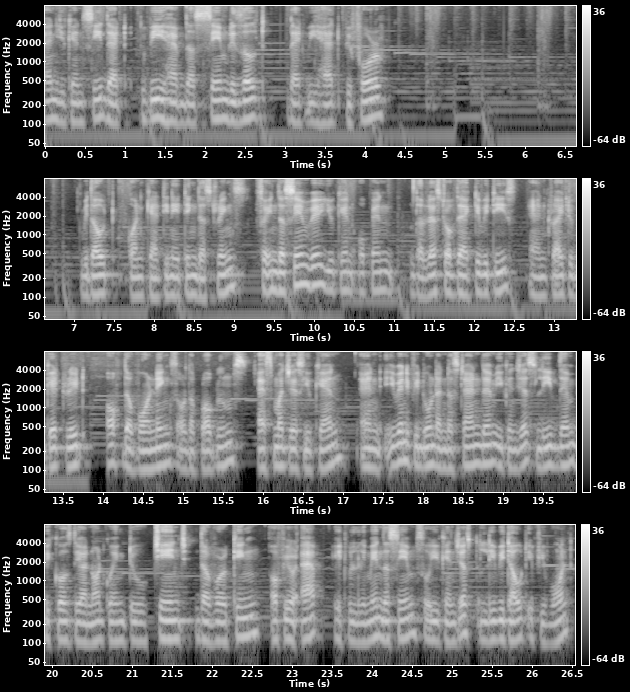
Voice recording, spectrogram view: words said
And you can see that we have the same result that we had before without concatenating the strings. So in the same way you can open the rest of the activities and try to get rid of the warnings or the problems as much as you can. And even if you don't understand them you can just leave them because they are not going to change the working of your app. It will remain the same so you can just leave it out if you want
